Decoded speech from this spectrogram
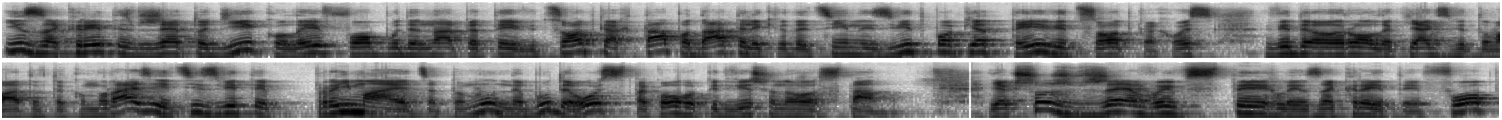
і закритись вже тоді, коли ФОП буде на 5% та подати ліквідаційний звіт по 5%. Ось відеоролик, як звітувати в такому разі. І ці звіти приймаються, тому не буде ось такого підвішеного стану. Якщо ж вже ви встигли закрити ФОП,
